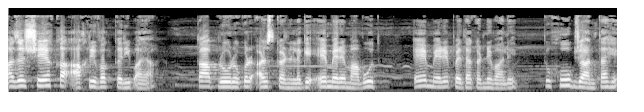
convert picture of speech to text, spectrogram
हज़रत शेख का आखिरी वक्त करीब आया तो आप रो रो कर अर्ज़ करने लगे, ए मेरे माबूद, ए मेरे पैदा करने वाले, तू खूब जानता है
